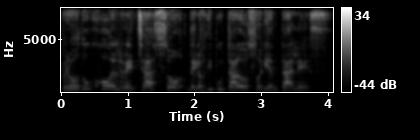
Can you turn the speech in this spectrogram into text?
produjo el rechazo de los diputados orientales.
